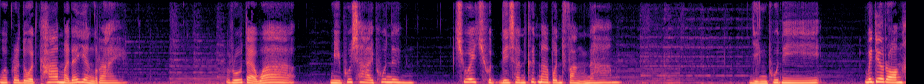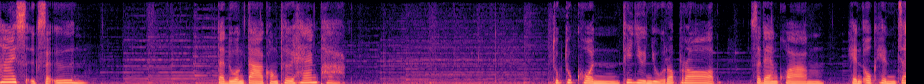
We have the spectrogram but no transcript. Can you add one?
ว่ากระโดดข้ามมาได้อย่างไร รู้แต่ว่ามีผู้ชายผู้หนึ่ง ช่วยฉุดดิฉันขึ้นมาบนฝั่งน้ำหญิงผู้นี้ไม่ได้ร้องไห้สะอึกสะอื้นแต่ดวงตาของเธอแห้งผาก ทุกๆ คนที่ยืนอยู่รอบๆ แสดงความเห็นอกเห็นใจ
